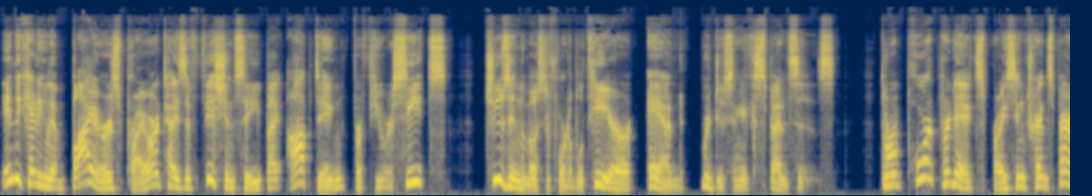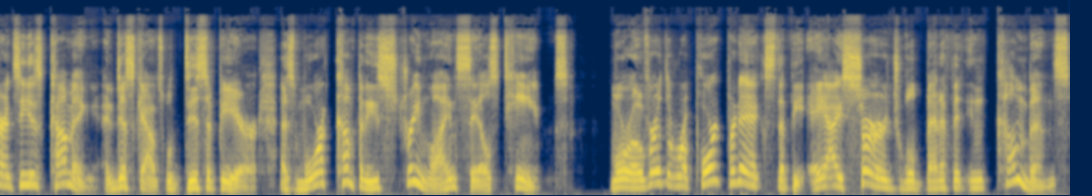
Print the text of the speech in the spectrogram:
indicating that buyers prioritize efficiency by opting for fewer seats, choosing the most affordable tier, and reducing expenses. The report predicts pricing transparency is coming and discounts will disappear as more companies streamline sales teams. Moreover, the report predicts that the AI surge will benefit incumbents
